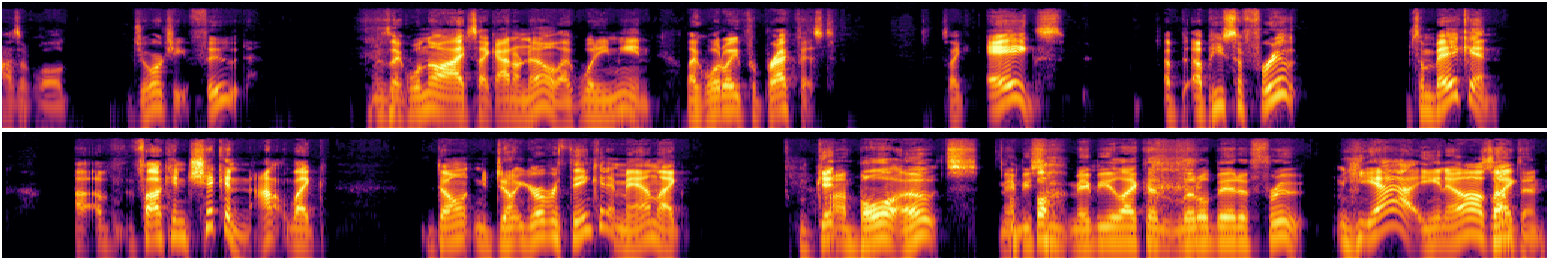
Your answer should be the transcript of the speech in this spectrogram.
I was like, well, George, eat food. He was like, well, no, I it's like, I don't know. Like, what do you mean? Like, what do I eat for breakfast? It's like eggs, a, a piece of fruit, some bacon, a, a fucking chicken. I don't like. Don't you don't you're overthinking it, man. Like, get a bowl of oats, maybe some maybe like a little bit of fruit. yeah. You know, I was like, Something.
